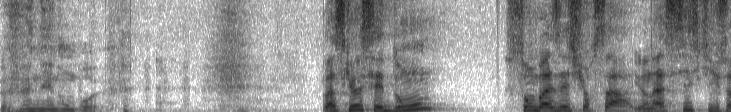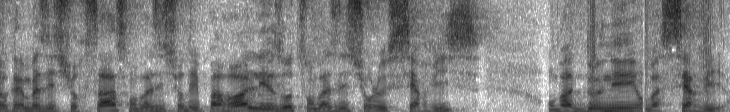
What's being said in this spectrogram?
Venez nombreux. Parce que ces dons sont basés sur ça. Il y en a six qui sont quand même basés sur ça, sont basés sur des paroles. Les autres sont basés sur le service. On va donner, on va servir.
